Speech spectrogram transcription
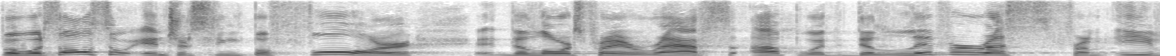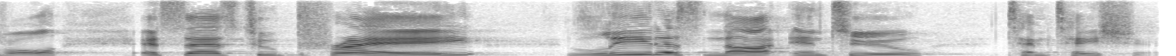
But what's also interesting before the Lord's Prayer wraps up with deliver us from evil, it says to pray, lead us not into temptation.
